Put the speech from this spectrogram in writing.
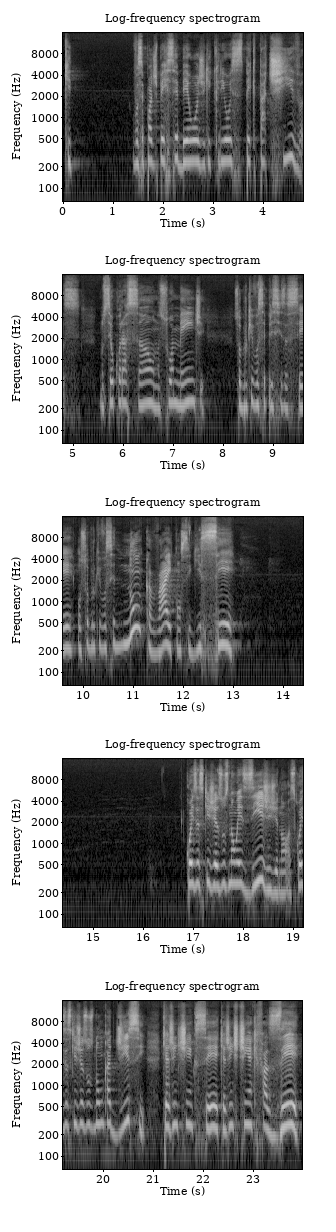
Que você pode perceber hoje que criou expectativas no seu coração, na sua mente, sobre o que você precisa ser, ou sobre o que você nunca vai conseguir ser. coisas que Jesus não exige de nós, coisas que Jesus nunca disse que a gente tinha que ser, que a gente tinha que fazer.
